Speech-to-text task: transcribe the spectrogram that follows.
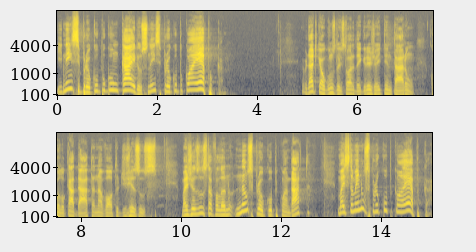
e nem se preocupe com o kairos, nem se preocupe com a época. É verdade que alguns da história da igreja aí tentaram colocar data na volta de Jesus. Mas Jesus está falando: não se preocupe com a data, mas também não se preocupe com a época.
